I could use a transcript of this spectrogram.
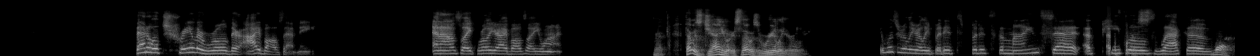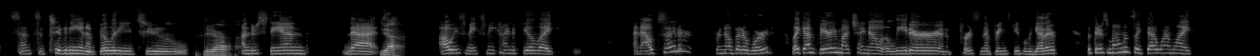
That whole trailer rolled their eyeballs at me. And I was like, roll your eyeballs all you want. Right. That was January, so that was really early. It was really early, but it's but it's the mindset of people's of lack of yeah sensitivity and ability to yeah understand that yeah always makes me kind of feel like an outsider for no better word like I'm very much, I know, a leader and a person that brings people together. But there's moments like that where I'm like,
